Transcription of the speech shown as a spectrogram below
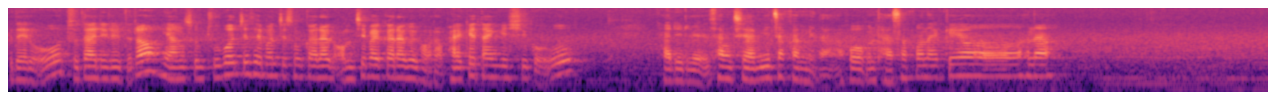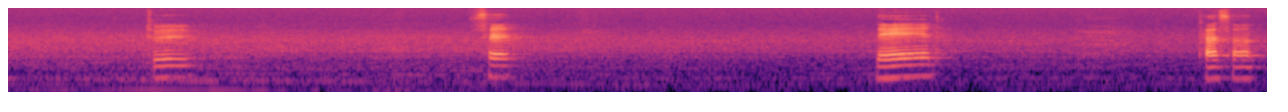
그대로 두 다리를 들어 양손 두 번째, 세 번째 손가락, 엄지발가락을 걸어 밝게 당기시고 다리를 상체와 밀착합니다. 호흡은 다섯 번 할게요. 하나, 둘, 셋, 넷, 다섯,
